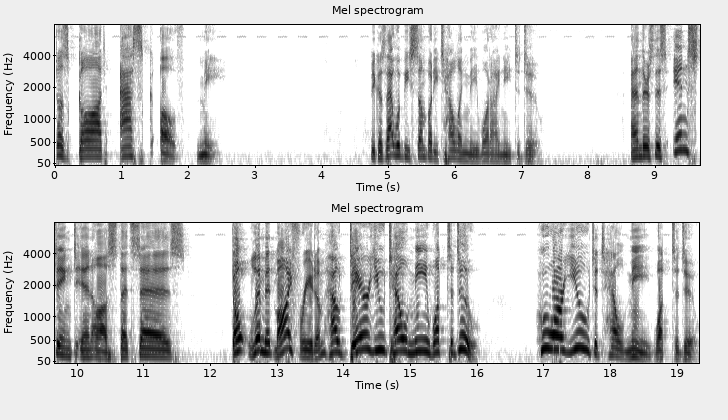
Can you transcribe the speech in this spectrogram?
does God ask of me? Because that would be somebody telling me what I need to do. And there's this instinct in us that says, don't limit my freedom. How dare you tell me what to do? Who are you to tell me what to do?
